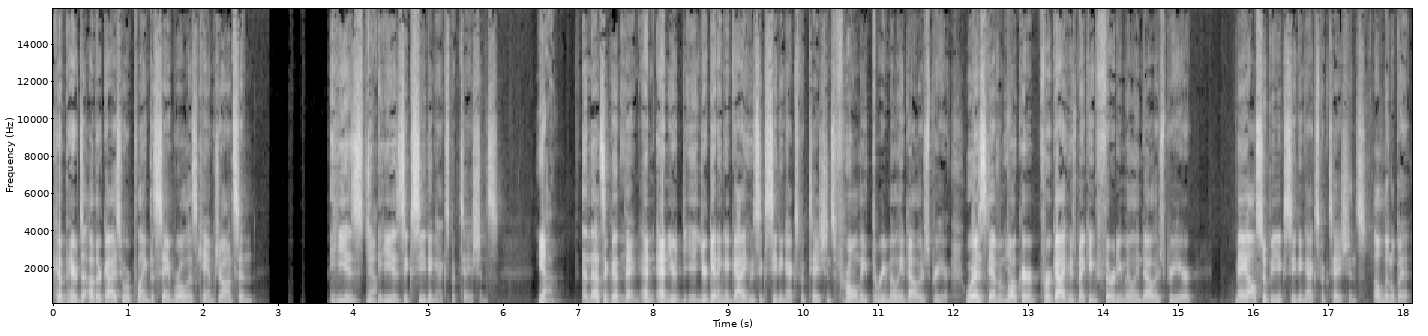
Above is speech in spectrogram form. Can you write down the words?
compared to other guys who are playing the same role as Cam Johnson, he is Yeah. he is exceeding expectations. Yeah, And that's a good thing. And and you're you're getting a guy who's exceeding expectations for only three million dollars per year. Whereas Devin Booker, for a guy who's making thirty million dollars per year, may also be exceeding expectations a little bit,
